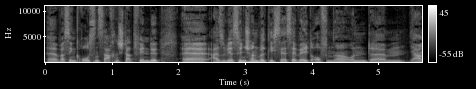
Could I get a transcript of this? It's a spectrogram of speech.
äh, was in großen Sachen stattfindet. Äh, also wir sind schon wirklich sehr, sehr weltoffen, ne, und ähm, ja,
